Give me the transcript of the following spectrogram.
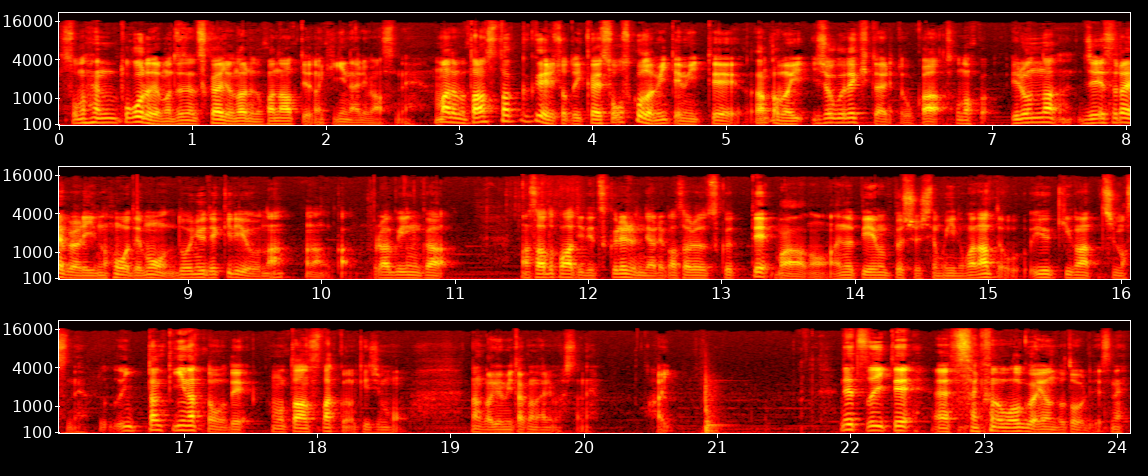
その辺のところでも全然使えるようになるのかなっていうのは気になりますね。まあでも、 TanStack Query ちょっと一回ソースコード見てみて、なんかもう移植できたりとか、その、いろんな JS ライブラリーの方でも導入できるような、なんか、プラグインがまあ、サードパーティーで作れるんであればそれを作って、まあ、あの NPM プッシュしてもいいのかなという気がしますね。一旦気になったので、このターンスタックの記事もなんか読みたくなりましたね。はい。で、続いて、えー、先ほど僕が読んだ通りですね。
